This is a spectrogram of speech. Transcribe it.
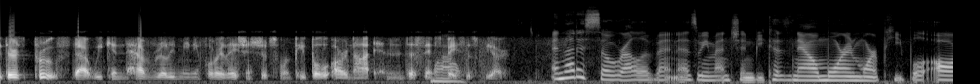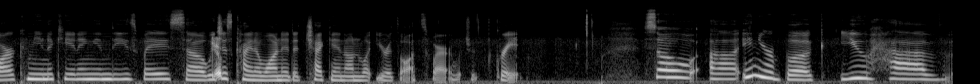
there's proof that we can have really meaningful relationships when people are not in the same wow. space as we are. And that is so relevant, as we mentioned, because now more and more people are communicating in these ways. So we yep. just kind of wanted to check in on what your thoughts were, which was great. So, uh, in your book, you have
